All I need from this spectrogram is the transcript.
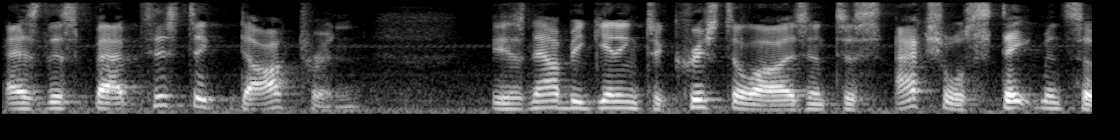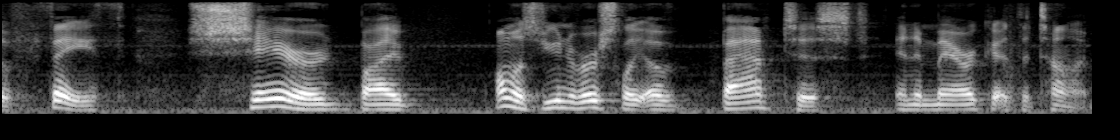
as this Baptistic doctrine is now beginning to crystallize into actual statements of faith shared by almost universally of Baptists in America at the time.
